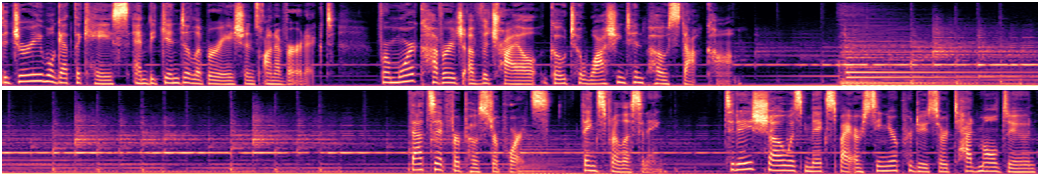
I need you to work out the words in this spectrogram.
the jury will get the case and begin deliberations on a verdict. For more coverage of the trial, go to WashingtonPost.com. That's it for Post Reports. Thanks for listening. Today's show was mixed by our senior producer, Ted Muldoon,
